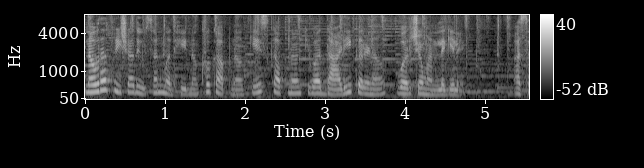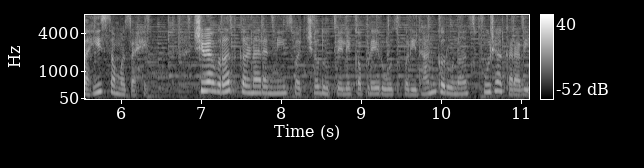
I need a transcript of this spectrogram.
नवरात्रीच्या दिवसांमध्ये नख कापणं केस कापणं किंवा दाढी करणं वर्ज्य मानलं गेलंय. असाही समज आहे. शिवाय व्रत करणाऱ्यांनी स्वच्छ धुतलेले कपडे रोज परिधान करूनच पूजा करावी.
